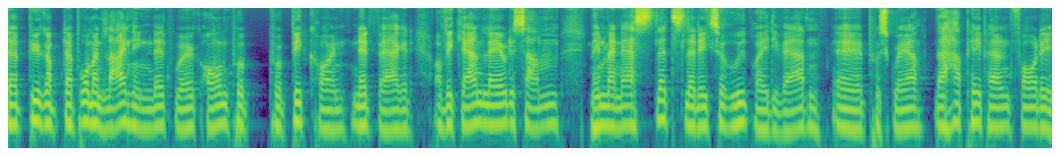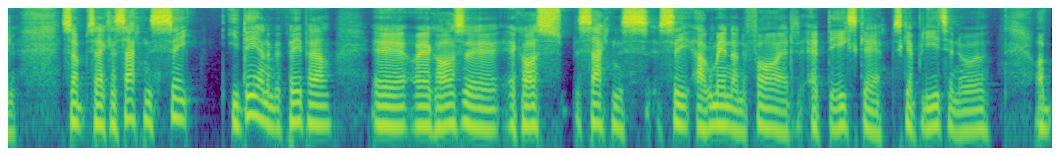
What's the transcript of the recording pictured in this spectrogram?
der, bygger, der bruger man Lightning Network oven på, på Bitcoin-netværket, og vil gerne lave det samme, men man er slet, slet ikke så udbredt i verden øh, på Square. Der har PayPal en fordel. Så, så jeg kan sagtens se idéerne med PayPal, øh, og jeg kan, også, øh, jeg kan også sagtens se argumenterne for, at, at det ikke skal, skal blive til noget. Og,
